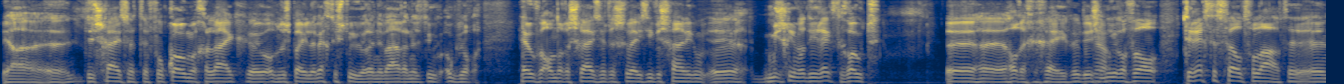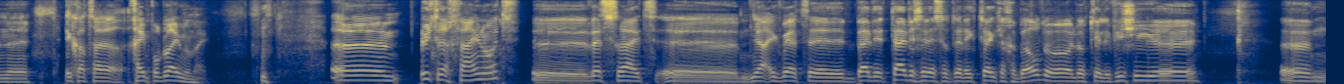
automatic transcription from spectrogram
ja, de scheidsrechter volkomen gelijk om de speler weg te sturen. En er waren natuurlijk ook nog heel veel andere scheidsrechters geweest die waarschijnlijk misschien wel direct rood hadden gegeven. Dus Ja. in ieder geval terecht het veld verlaten. En ik had daar geen problemen mee. Ehm, Utrecht-Feyenoord. eh, wedstrijd. eh, ja, ik werd eh, tijdens de wedstrijd werd ik twee keer gebeld door, door televisie. eh, ehm,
